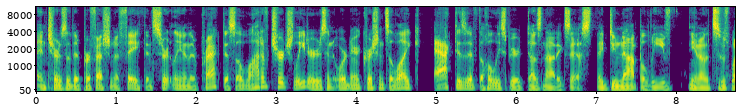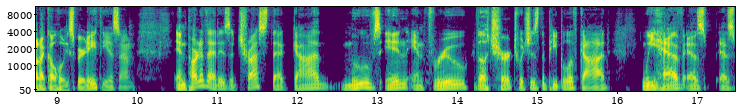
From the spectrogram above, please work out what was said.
in terms of their profession of faith and certainly in their practice, a lot of church leaders and ordinary Christians alike act as if the Holy Spirit does not exist. They do not believe, you know, it's what I call Holy Spirit atheism. And part of that is a trust that God moves in and through the church, which is the people of God. We have as as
